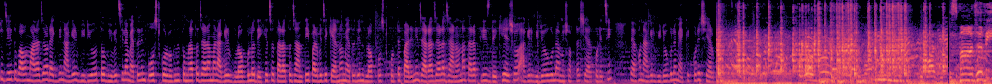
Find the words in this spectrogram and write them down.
ভিডিওটি যেহেতু বাবা মারা যাওয়ার একদিন আগের ভিডিও তো ভেবেছিলাম এতদিন পোস্ট করব। কিন্তু তোমরা তো যারা আমার আগের ব্লগগুলো দেখেছ, তারা তো জানতেই পারবে যে কেন আমি এতদিন ব্লগ পোস্ট করতে পারিনি। যারা যারা জানো না, তারা প্লিজ দেখে এসো। আগের ভিডিওগুলো আমি সবটা শেয়ার করেছি। তো এখন আগের ভিডিওগুলো আমি এক এক করে শেয়ার করব। Madhavi.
